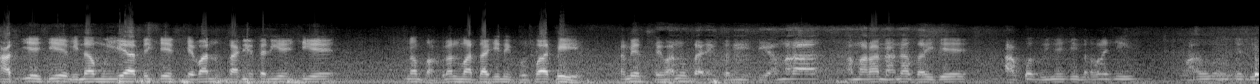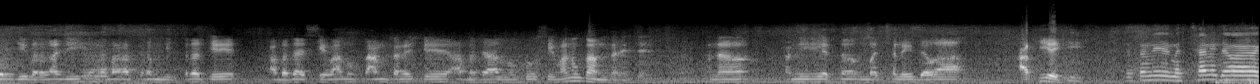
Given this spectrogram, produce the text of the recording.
આપીએ છીએ, વિના મૂલ્યે આપીએ છીએ, સેવાનું કાર્ય કરીએ છીએ. અને ભગવાન માતાજીની કૃપાથી અમે સેવાનું કાર્ય કરીએ છીએ. અમારા અમારા નાના ભાઈ છે, આખો વિનયજી વરવાજી મારું નામ છે વિનયજી વરવાજી અમારા પરમ મિત્ર છે. આ બધા સેવાનું કામ કરે છે, આ બધા લોકો સેવાનું કામ કરે છે. અને અમે મચ્છરની દવા આપીએ છીએ. તો તમે મચ્છરની દવા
